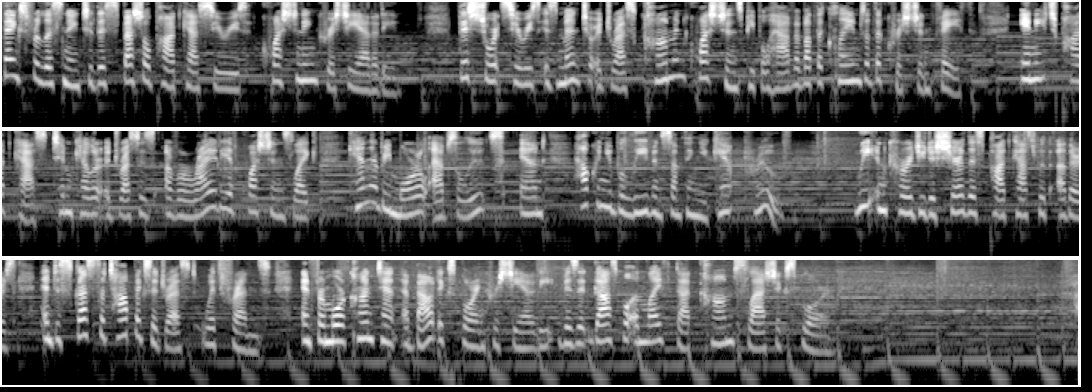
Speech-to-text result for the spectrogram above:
Thanks for listening to this special podcast series, Questioning Christianity. This short series is meant to address common questions people have about the claims of the Christian faith. In each podcast, Tim Keller addresses a variety of questions like Can there be moral absolutes? and How can you believe in something you can't prove? We encourage you to share this podcast with others and discuss the topics addressed with friends. And for more content about exploring Christianity, visit gospelandlife.com/explore.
